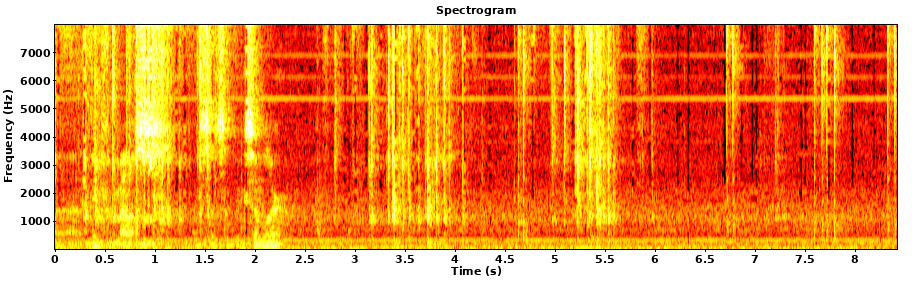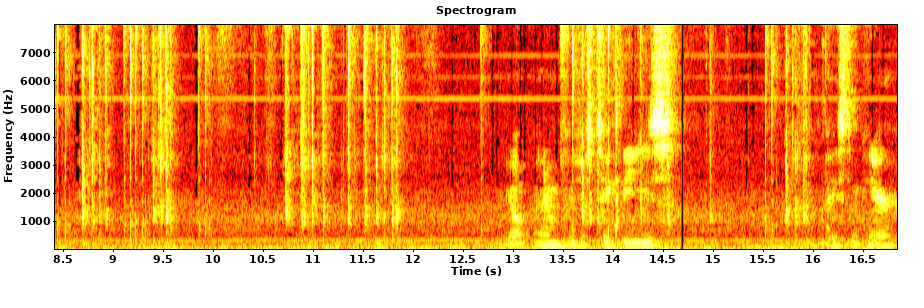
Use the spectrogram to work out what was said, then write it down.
uh, I think for mouse, I said something similar. There we go. And if we just take these, paste them here.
